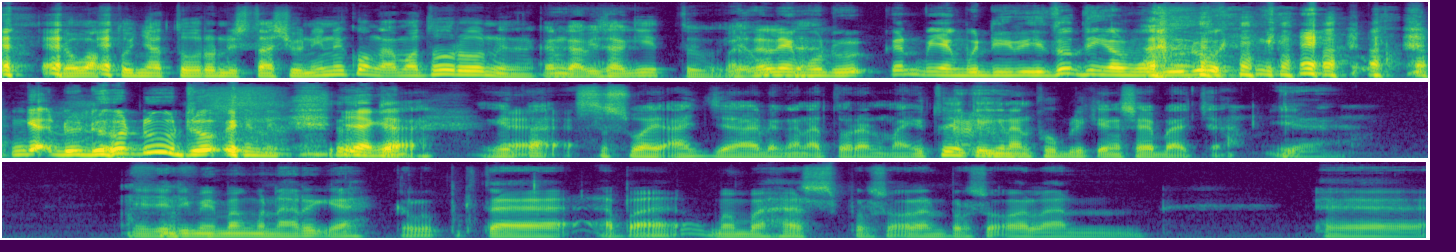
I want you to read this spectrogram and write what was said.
udah waktunya turun di stasiun ini kok nggak mau turun gitu kan nggak bisa gitu Ya Padahal yang udah. mau du- kan yang berdiri itu tinggal mau duduk, nggak duduk-duduk ini, ya kan? Sudah. kita ya. sesuai aja dengan aturan main. Itu yang keinginan publik yang saya baca. Ya. Ya, jadi memang menarik ya kalau kita apa membahas persoalan-persoalan eh,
